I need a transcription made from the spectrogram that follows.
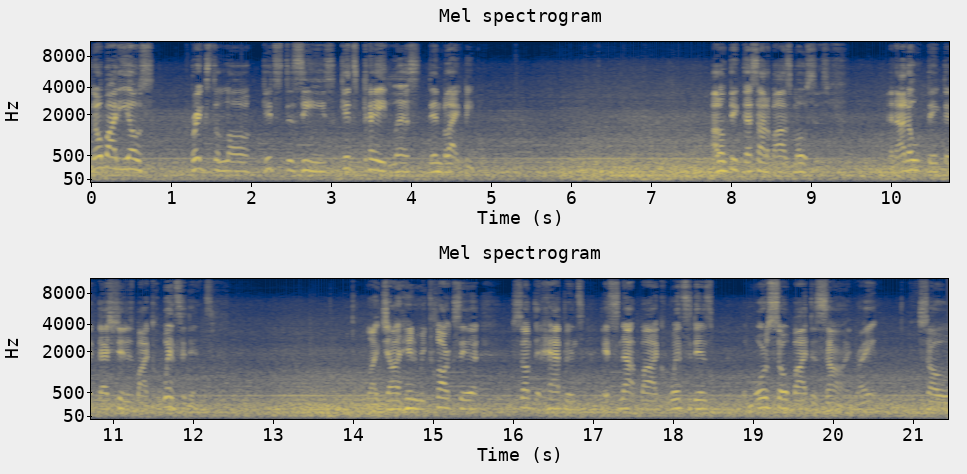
nobody else breaks the law, gets disease, gets paid less than black people. I don't think that's out of osmosis. And I don't think that that shit is by coincidence. Like John Henrik Clarke said, something happens, it's not by coincidence, but more so by design, right? So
